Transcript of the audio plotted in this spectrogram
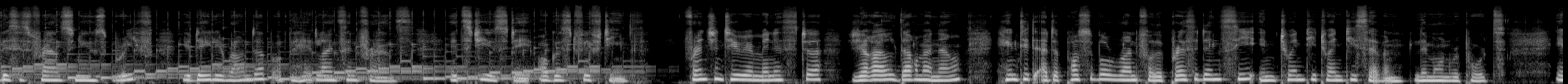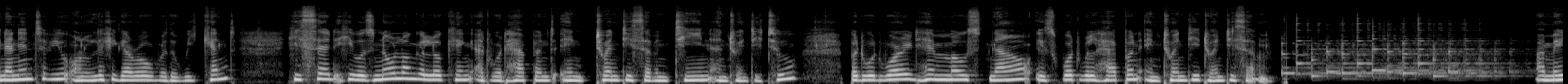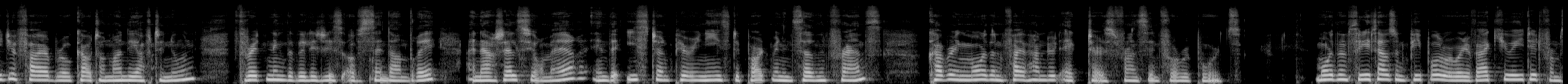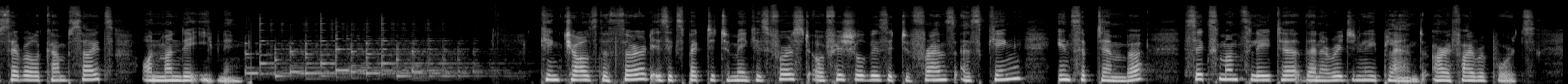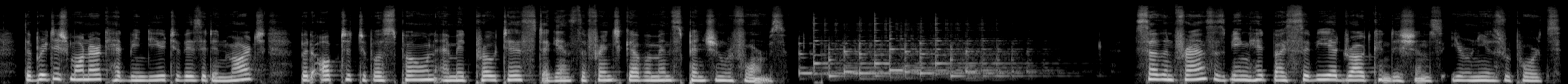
This is France News Brief, your daily roundup of the headlines in France. It's Tuesday, August 15th. French Interior Minister Gérald Darmanin hinted at a possible run for the presidency in 2027, Le Monde reports. In an interview on Le Figaro over the weekend, he said he was no longer looking at what happened in 2017 and 22, but what worried him most now is what will happen in 2027. A major fire broke out on Monday afternoon, threatening the villages of Saint-André and Argelès-sur-Mer in the Eastern Pyrenees department in southern France, covering more than 500 hectares, France Info reports. More than 3,000 people were evacuated from several campsites on Monday evening. King Charles III is expected to make his first official visit to France as king in September, six months later than originally planned, RFI reports. The British monarch had been due to visit in March, but opted to postpone amid protest against the French government's pension reforms. Southern France is being hit by severe drought conditions, Euronews reports.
